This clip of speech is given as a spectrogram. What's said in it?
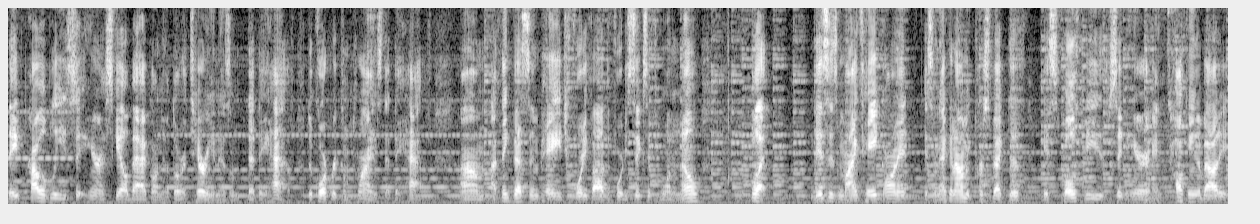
they probably sit here and scale back on the authoritarianism that they have, the corporate compliance that they have. Um, I think that's in page 45 to 46 if you want to know. But this is my take on it. It's an economic perspective. It's supposed to be sitting here and talking about it,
